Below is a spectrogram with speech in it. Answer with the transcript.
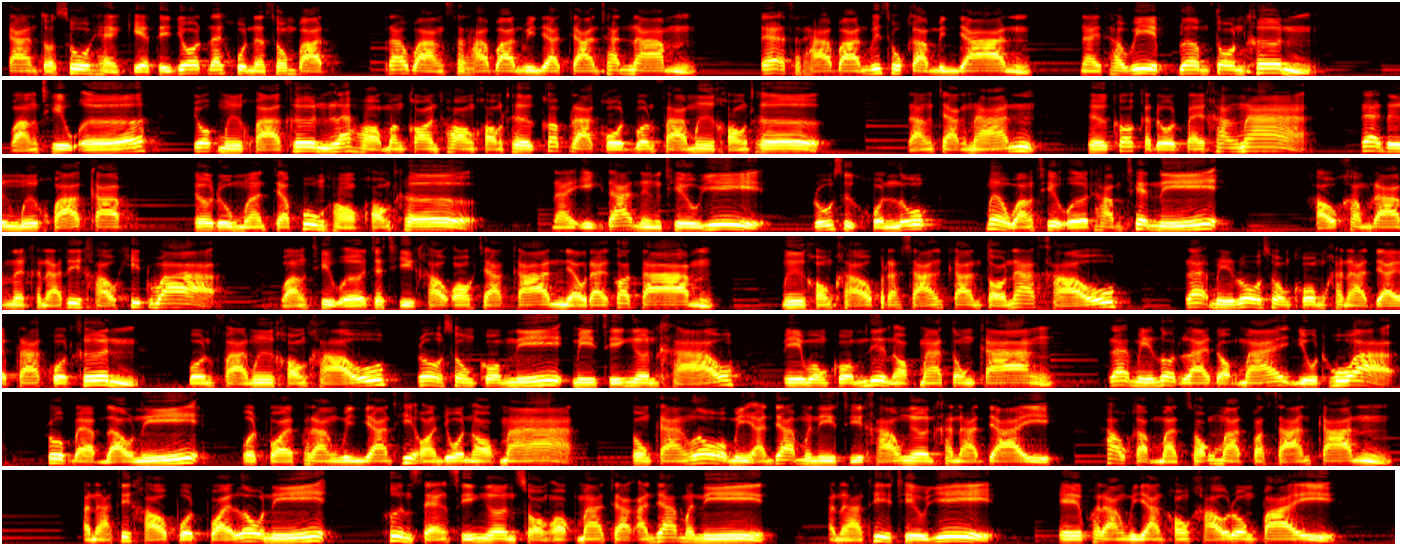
การต่อสู้แห่งเกียรติยศและคุณสมบัติ ระหว่างสถาบันวิญญาจารย์ชั้นนำ และสถาบันวิศวกรรมวิญญาณ ในทวีปเริ่มต้นขึ้น หวังชิวเอ๋อยกมือขวาขึ้น และหอกมังกรทองของเธอก็ปรากฏบนฝ่ามือของเธอ หลังจากนั้น เธอก็กระโดดไปข้างหน้า และดึงมือขวากลับ เธอดูเหมือนจะพุ่งหอกของเธอ ในอีกด้านหนึ่งชิวยี่ รู้สึกขนลุก เมื่อหวังชิวเอ๋อทำเช่นนี้ เขาคำรามในขณะที่เขาคิดว่า หวังชิวเอ๋อจะฉีกเขาออกจากกันอย่างไรก็ตาม มือของเขาประสานกันต่อหน้าเขา และมีโล่ทรงกลมขนาดใหญ่ปรากฏขึ้น บนฝ่ามือของเขา โล่ทรงกลมนี้มีสีเงินขาว มีวงกลมยื่นออกมาตรงกลาง และมีลวดลายดอกไม้อยู่ทั่ว รูปแบบเหล่านี้ปลดปล่อยพลังวิญญาณที่อ่อนโยนออกมา ตรงกลางโล่มีอัญมณีสีขาวเงินขนาดใหญ่เท่ากับหมัดสองหมัดประสานกัน ขณะที่เขาปลดปล่อยโล่นี้ ขึ้นแสงสีเงินส่องออกมาจากอัญมณีขณะที่ชิวยี่ พลังวิญญาณของเขาลงไป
